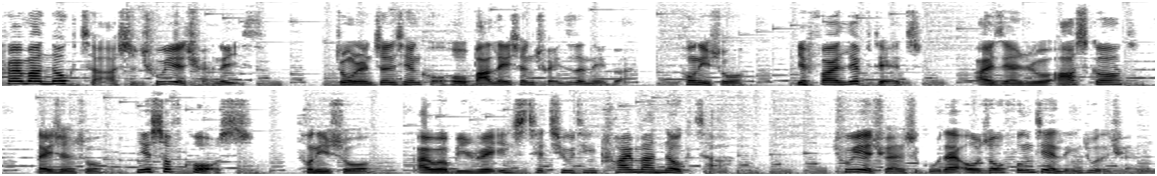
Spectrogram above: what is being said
Prima Nocta 是初夜拳的意思。众人争先恐后拔雷神锤子的那段，Tony 说：“If I lift it, I then rule Asgard。”雷神说：“Yes, of course。”Tony 说：“I will be reinstituting Prima Nocta。”出夜权是古代欧洲封建领主的权利，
